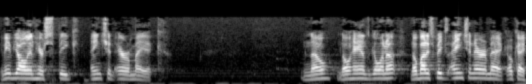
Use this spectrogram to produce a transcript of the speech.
Any of y'all in here speak ancient Aramaic? No? No hands going up? Nobody speaks ancient Aramaic. Okay,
